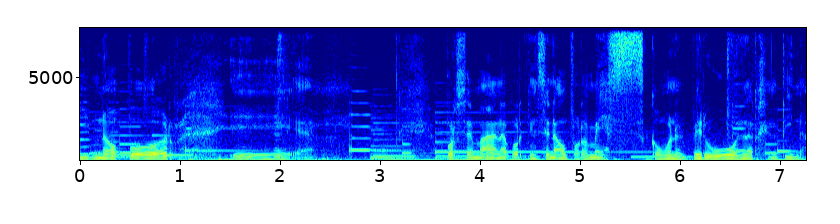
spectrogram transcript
y no por eh, por semana, por quincena o por mes, como en el Perú o en la Argentina.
